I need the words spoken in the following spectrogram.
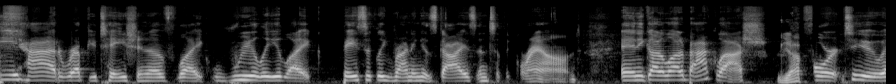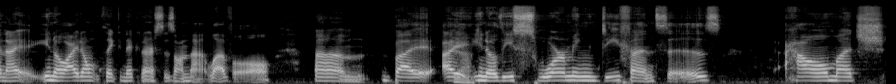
he had a reputation of like really like basically running his guys into the ground. And he got a lot of backlash yep. for it too. And I, you know, I don't think Nick Nurse is on that level. Um, but I, yeah. you know, these swarming defenses, how much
